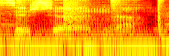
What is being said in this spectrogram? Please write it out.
Session.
